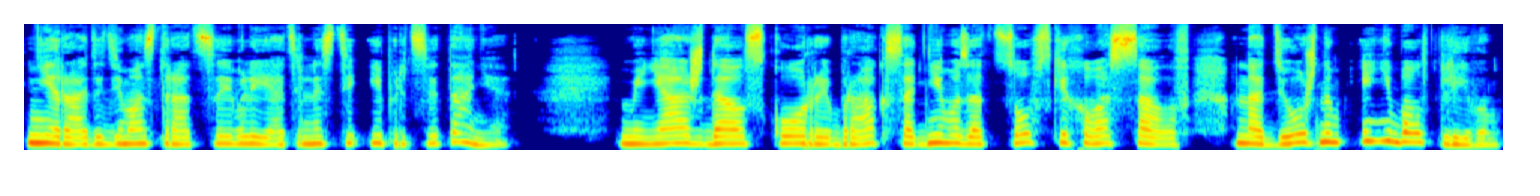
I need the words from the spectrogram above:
ни ради демонстрации влиятельности и процветания — меня ждал скорый брак с одним из отцовских вассалов, надежным и неболтливым,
